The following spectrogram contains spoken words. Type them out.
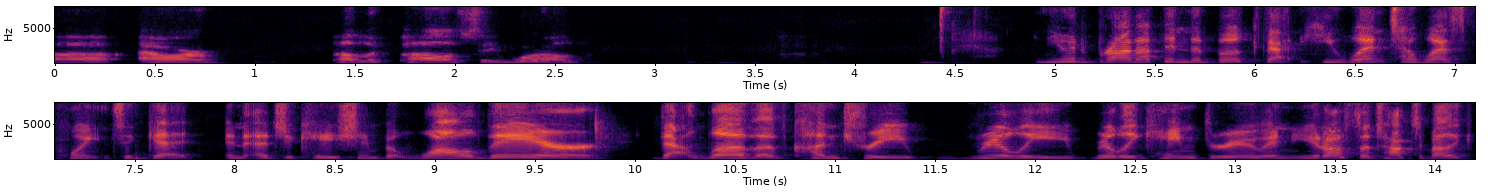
uh, our public policy world. You had brought up in the book that he went to West Point to get an education, but while there, that love of country really really came through and you'd also talked about like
